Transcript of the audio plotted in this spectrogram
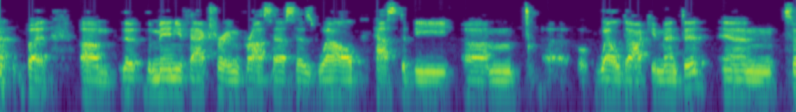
but um, the, the manufacturing process as well has to be um, uh, well documented. And so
